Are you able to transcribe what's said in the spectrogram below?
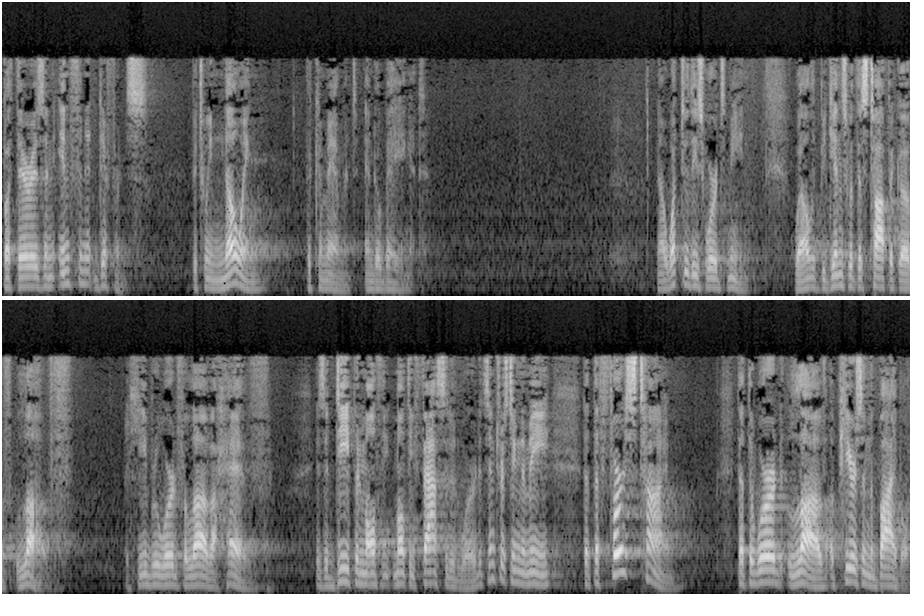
But there is an infinite difference between knowing the commandment and obeying it. Now, what do these words mean? Well, it begins with this topic of love. The Hebrew word for love, ahev, is a deep and multi, multifaceted word. It's interesting to me that the first time that the word love appears in the Bible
